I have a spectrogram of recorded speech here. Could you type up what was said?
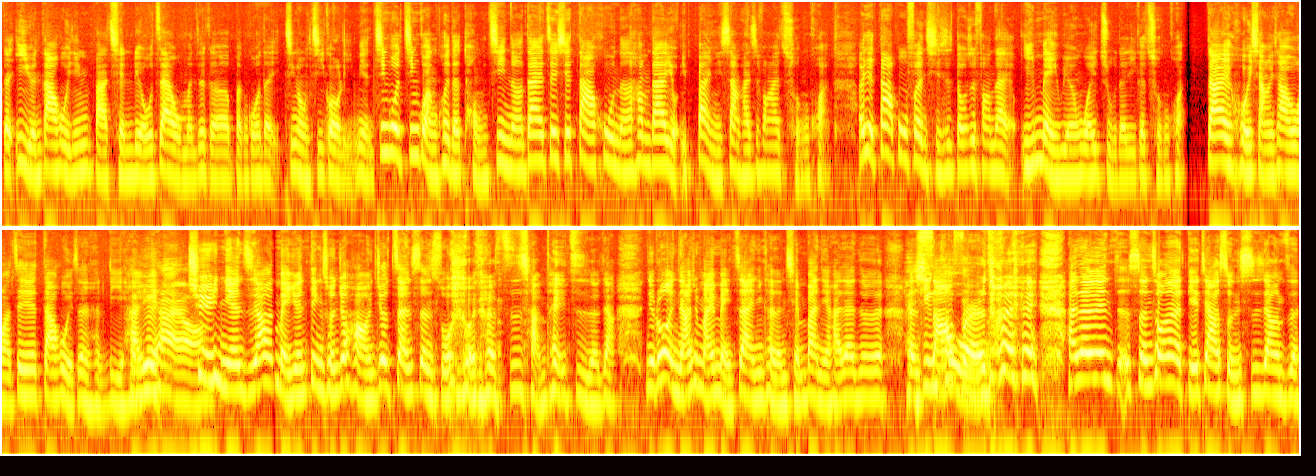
的议员大户已经把钱留在我们这个本国的金融机构里面。经过金管会的统计呢，大概这些大户呢，他们大概有一半以上还是放在存款，而且大部分其实都是放在以美元为主的一个存款。大家回想一下，哇，这些大户也真的很厉害，厉害哦！去年只要美元定存就好，你就战胜所有的资产配置了。这样，你如果你要去买美债，你可能前半年还在就是很辛苦，对，还在那边承受那个跌价损失这样子。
